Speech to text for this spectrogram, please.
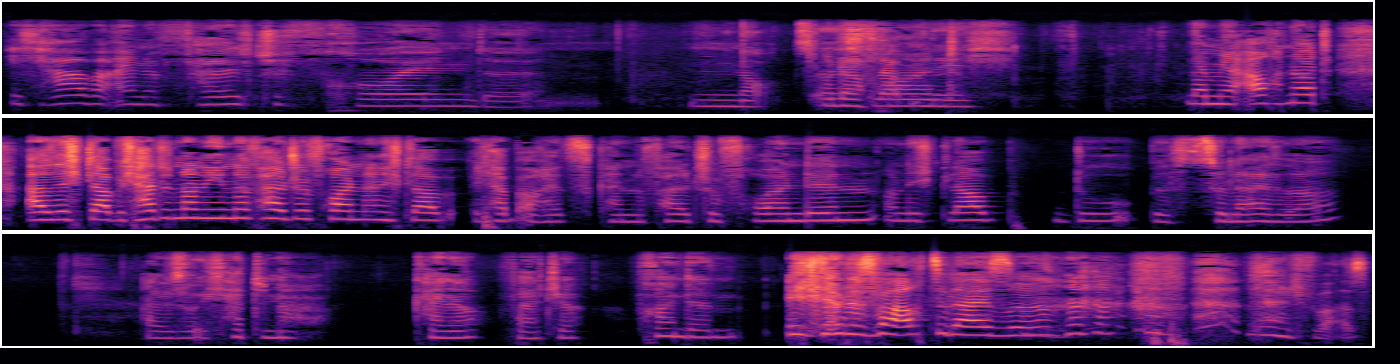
ich habe eine falsche Freundin. Not. Also Oder ich Freund. nicht. Bei mir auch not. Also ich glaube, ich hatte noch nie eine falsche Freundin. Ich glaube, ich habe auch jetzt keine falsche Freundin. Und ich glaube, du bist zu leise. Also, ich hatte noch keine falsche Freundin. Ich glaube, das war auch zu leise. Nein, Spaß.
